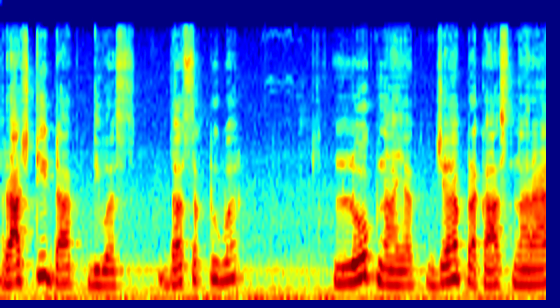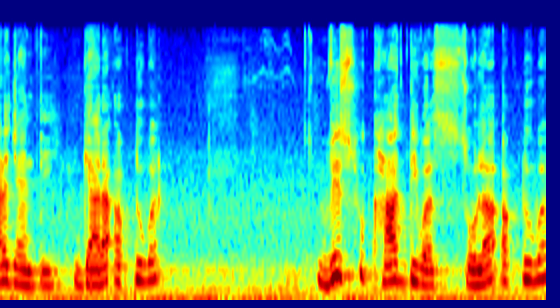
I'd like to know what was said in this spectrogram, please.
राष्ट्रीय डाक दिवस 10 अक्टूबर। लोकनायक जयप्रकाश नारायण जयंती 11 अक्टूबर। विश्व खाद्य दिवस 16 अक्टूबर।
